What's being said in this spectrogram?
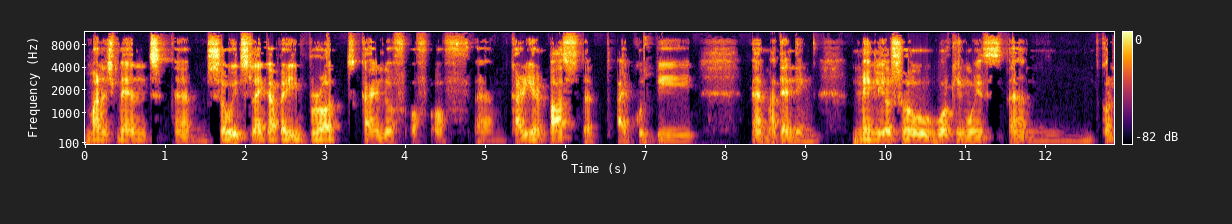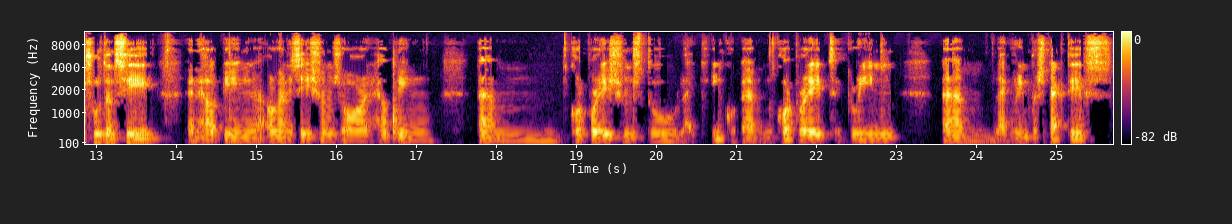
management. Um, so it's like a very broad kind of of, of um, career path that I could be um, attending mainly also working with um, consultancy and helping organizations or helping um, corporations to like inc um, incorporate green um, like green perspectives.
